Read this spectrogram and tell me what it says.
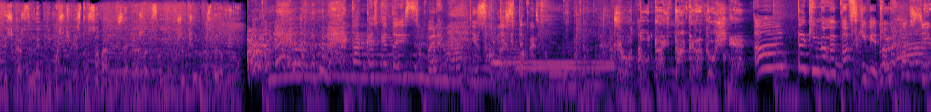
gdyż każdy lek niewłaściwie stosowany zagraża Twojemu życiu lub zdrowiu. Tak, Kaśka, to jest super. Jezus, kupię się tego. Co tutaj tak radośnie? Taki mamy babski wieczór. Mamy kości.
